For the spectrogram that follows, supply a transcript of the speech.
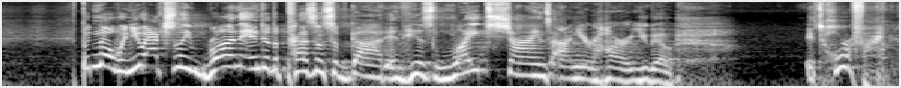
but no, when you actually run into the presence of God and his light shines on your heart, you go, it's horrifying.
